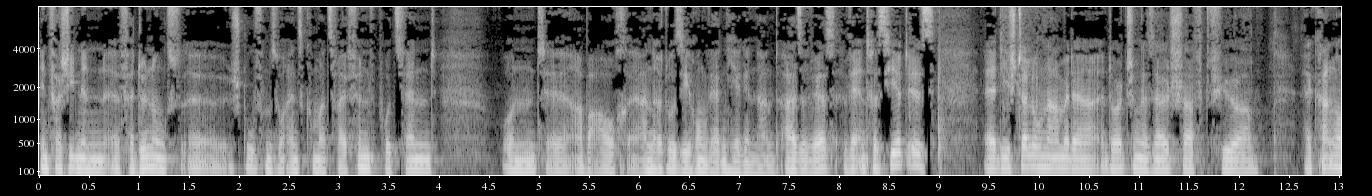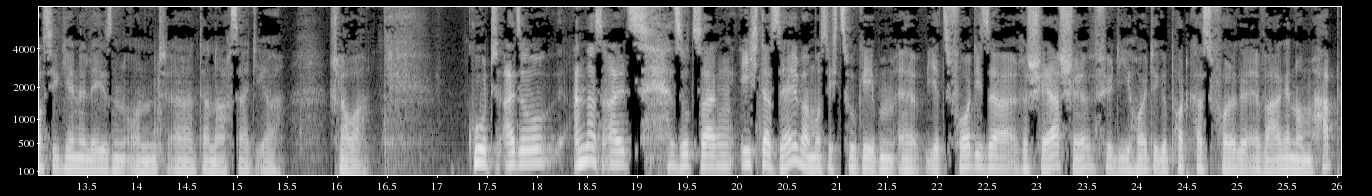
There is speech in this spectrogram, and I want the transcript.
In verschiedenen äh, Verdünnungsstufen, so 1,25 Prozent und äh, aber auch andere Dosierungen werden hier genannt. Also wer interessiert ist, äh, die Stellungnahme der Deutschen Gesellschaft für äh, Krankenhaushygiene lesen und äh, danach seid ihr schlauer. Gut, also anders als sozusagen ich das selber, muss ich zugeben, äh, jetzt vor dieser Recherche für die heutige Podcast-Folge äh, wahrgenommen habe,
